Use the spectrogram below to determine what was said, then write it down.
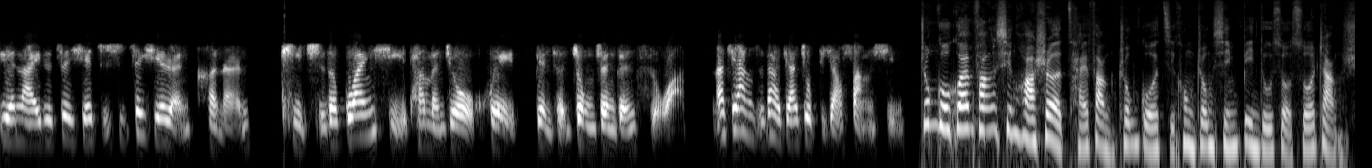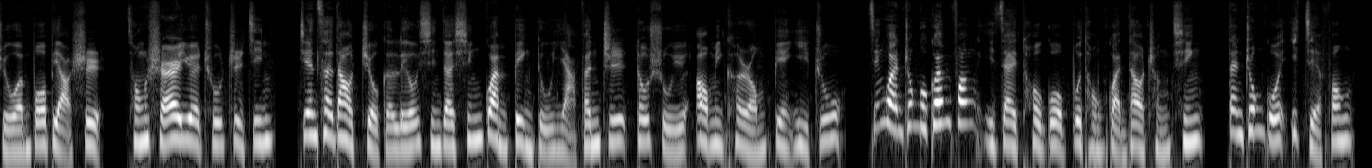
原来的这些，只是这些人可能体质的关系，他们就会变成重症跟死亡。那这样子大家就比较放心。中国官方新华社采访中国疾控中心病毒所所长许文波表示，从十二月初至今，监测到九个流行的新冠病毒亚分支都属于奥密克戎变异株。尽管中国官方一再透过不同管道澄清，但中国一解封，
